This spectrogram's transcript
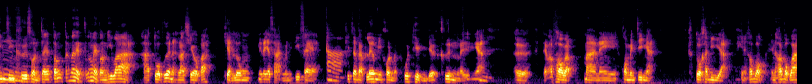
จอืริงมๆคือสนใจต้องตั้งแต่ตั้งแต่ตอนที่ว่าอ่าตัวเพื่อนอะราเชลปะเขียนลงนิตยสารวันนิตี้แฟร์อ่าที่จะแบบเริ่มมีคนแบบพูดถึงเยอะขึ้นอะไรอย่างเงี้ยอืมเออ แต่ว่าพอแบบมาในความเป็นจริงอะตัวคดีอะเห็นเขาบอก เห็นเขาบอกว่า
